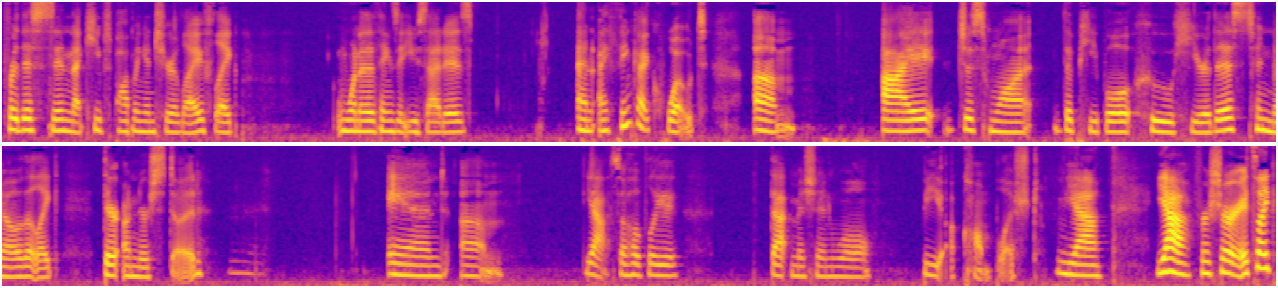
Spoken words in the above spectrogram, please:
for this sin that keeps popping into your life. Like one of the things that you said is, and I think I quote, um, I just want the people who hear this to know that like they're understood. And um yeah, so hopefully that mission will be accomplished. Yeah. Yeah, for sure. It's like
